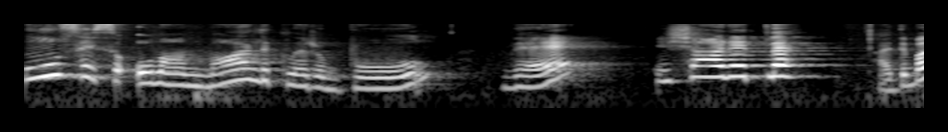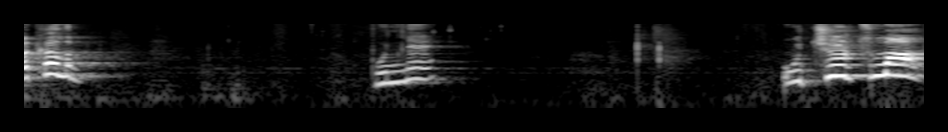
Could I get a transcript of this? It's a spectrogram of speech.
U sesi olan varlıkları bul ve işaretle. Hadi bakalım. Bu ne? Uçurtma.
